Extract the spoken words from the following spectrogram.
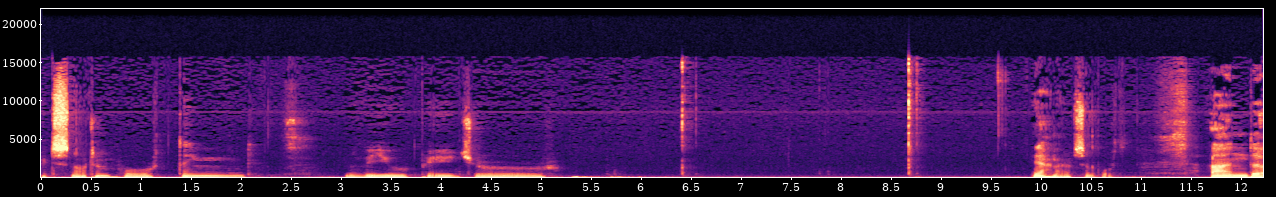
it's not importing. View pager. Yeah now it's important and uh,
